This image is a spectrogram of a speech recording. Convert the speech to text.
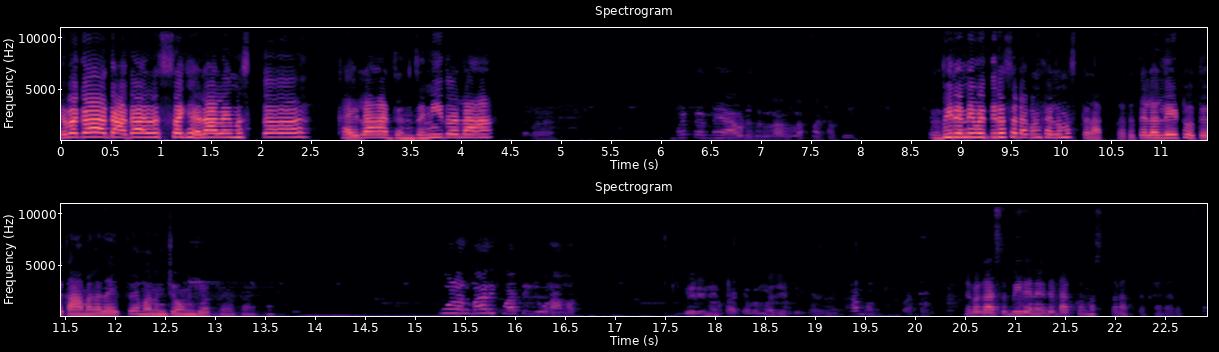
हे बघा दादा रस्सा घ्यायला आलाय मस्त. खायला झणझणीत त्याला मटण नाही आवडत रस्सा खातोय. बिर्याणीवरती रस्सा टाकून खायला मस्त लागतं. तर त्याला लेट होतोय कामाला जायचंय म्हणून जेवण घ्यायचं आता. पुळण बारीक वाटी घेऊन आला. बिर्याणी टाकायला मजा येते खायला. खा मग टाका. हे बघा असं बिर्याणीवरती टाकून मस्त लागतं खायला रस्सा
